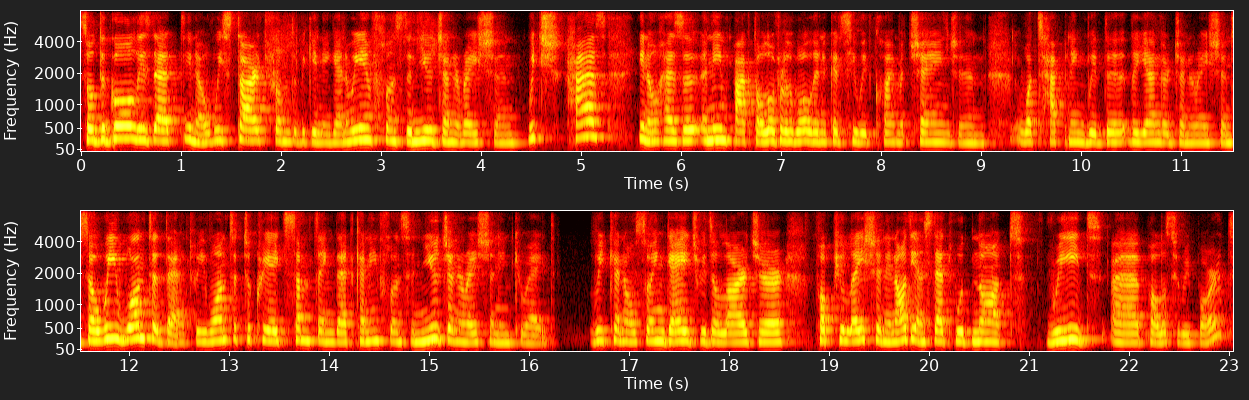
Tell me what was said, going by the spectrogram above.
So the goal is that you know we start from the beginning and we influence the new generation, which has you know has a, an impact all over the world, and you can see with climate change and what's happening with the, the younger generation. So we wanted that. We wanted to create something that can influence a new generation in Kuwait. We can also engage with a larger population and audience that would not read a policy report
